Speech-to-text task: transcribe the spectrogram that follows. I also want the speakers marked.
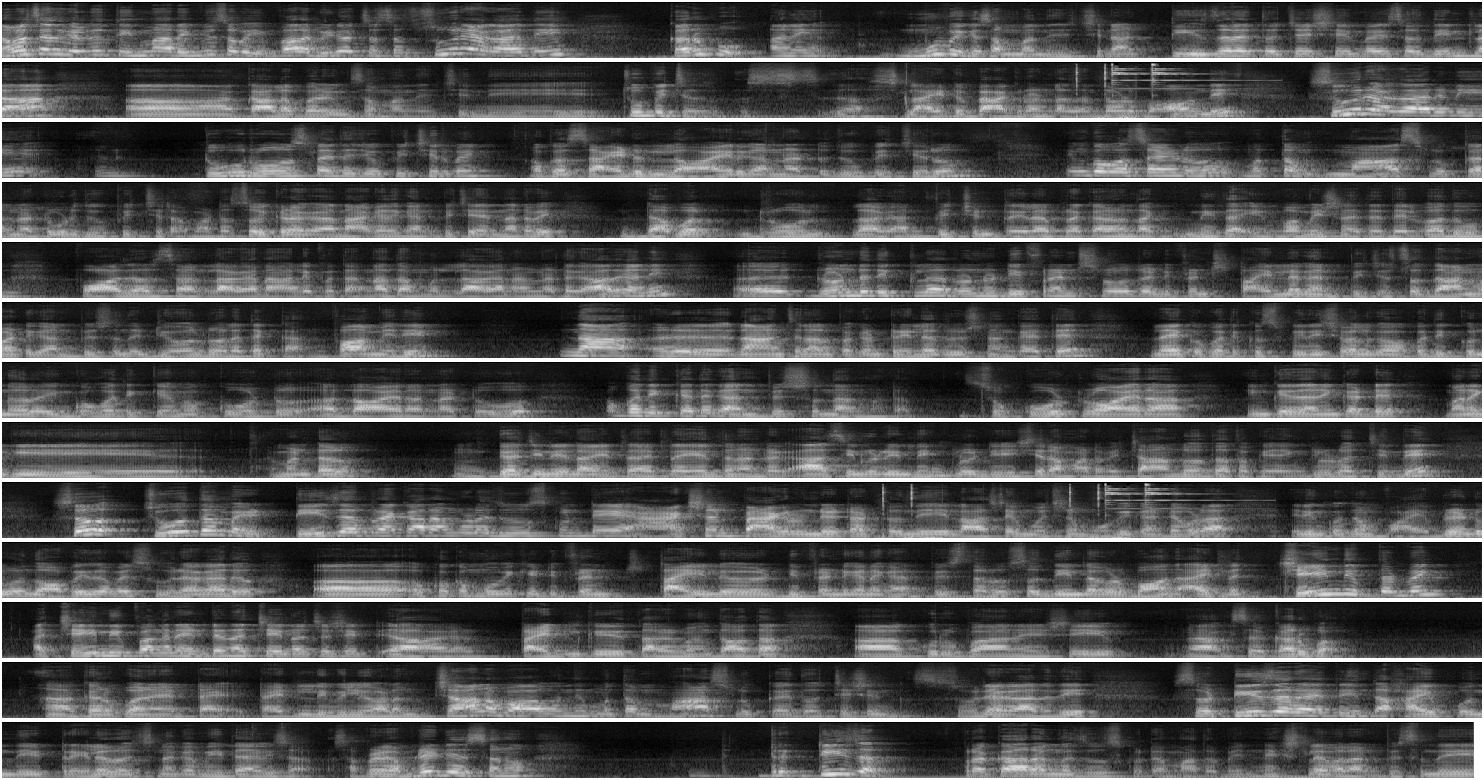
Speaker 1: నమస్తే వెళ్తూ cinema reviews ఇవాళ వీడియో వచ్చేస్తారు సూర్యగాది కరుపు అనే మూవీకి సంబంధించిన టీజర్ అయితే వచ్చేసి సో దీంట్లో కాలభైరవికి సంబంధించింది చూపించారు స్లైట్ బ్యాక్గ్రౌండ్ అదంతా కూడా బాగుంది. సూర్య గారిని టూ రోల్స్లో అయితే చూపించారు భయ్ ఒక సైడ్ లాయర్గా అన్నట్టు చూపించారు. ఇంకొక సైడ్ మొత్తం మాస్ లుక్ అన్నట్టు కూడా చూపించారు అనమాట సో ఇక్కడ నాకైతే కనిపించేది ఏంటంటే డబల్ రోల్ లాగా అనిపించింది. ట్రైలర్ ప్రకారం నాకు మిగతా ఇన్ఫర్మేషన్ అయితే తెలియదు పాజర్స్ లాగానా లేకపోతే అన్నదమ్ముల్లాగా అన్నట్టు కాదు కానీ రెండు దిక్కుల రెండు డిఫరెంట్ రోల్ డిఫరెంట్ స్టైల్లో కనిపించదు సో దాన్ని బట్టి కనిపిస్తుంది. డ్యూయల్ రోల్ అయితే కన్ఫామ్ ఇది. నా నా అంచనాల ప్రకారం ట్రైలర్ చూసినాక అయితే లైక్ ఒక దిక్కు స్పిరిచువల్గా ఒక దిక్కు ఉన్నారు ఇంకొక దిక్కు ఏమో కోర్టు లాయర్ అన్నట్టు ఒక దిక్కు అయితే కనిపిస్తుంది అనమాట సో కోర్టు లాయరా ఇంకేదానికంటే మనకి ఏమంటారు? గజనీలా ఇట్లా ఇట్లా వెళ్తున్నట్టు ఆ సీన్ కూడా వీళ్ళు ఇంక్లూడ్ చేసారు అన్నమాట. చాలా రోజు తర్వాత ఒక ఇంక్లూడ్ వచ్చింది. సో చూద్దాం టీజర్ ప్రకారం కూడా చూసుకుంటే యాక్షన్ ప్యాక్డ్ ఉండేటట్టుంది. లాస్ట్ టైం వచ్చిన మూవీ కంటే కూడా ఇది ఇంకొంచెం వైబ్రెంట్ ఉంది. ఆఫీస్ ఆఫీస్ సూర్య గారు ఒక్కొక్క మూవీకి డిఫరెంట్ స్టైల్ డిఫరెంట్గానే కనిపిస్తారు. సో దీంట్లో కూడా బాగుంది. అట్లా ఇట్లా చైన్ తిప్పుతాడు బై ఆ చైన్ తిప్పగానే వెంటనే నా చైన్ వచ్చేసి టైటిల్కి తగిలిన తర్వాత కురుప అనేసి ఆ, sorry, కరుప. అనే టై టైటిల్ రివీల్ కావడం చాలా బాగుంది. మొత్తం మాస్ లుక్ అయితే వచ్చేసి సూర్య గారిది. సో టీజర్ అయితే ఇంత హైప్ ఉంది ట్రైలర్ వచ్చినాక మిగతా అవి సపరేట్గా అప్డేట్ చేస్తాను. టీజర్ ప్రకారంగా చూసుకుంటే మాత్రమే నెక్స్ట్ లెవెల్ అనిపిస్తుంది.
